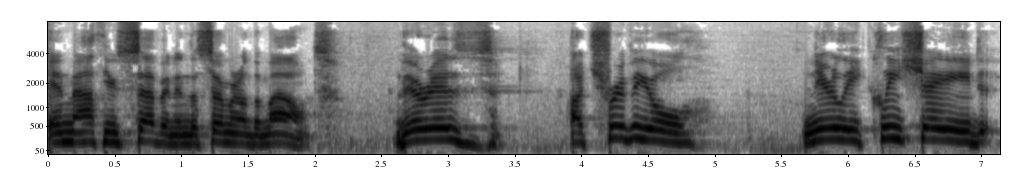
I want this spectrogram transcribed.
in Matthew 7 in the Sermon on the Mount. There is a trivial nearly cliched,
